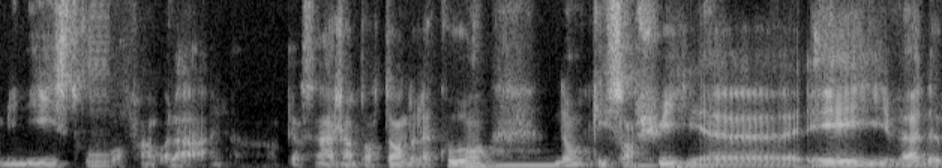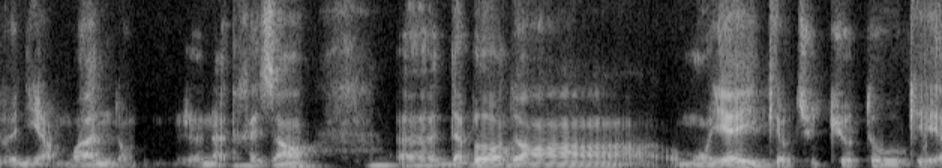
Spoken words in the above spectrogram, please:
ministre ou enfin voilà un personnage important de la cour. Donc il s'enfuit euh, et il va devenir moine, donc jeune à 13 ans, euh, d'abord dans au Mont Yei, qui est au-dessus de Kyoto, qui est,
